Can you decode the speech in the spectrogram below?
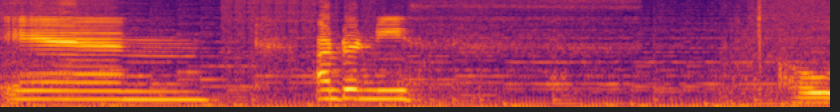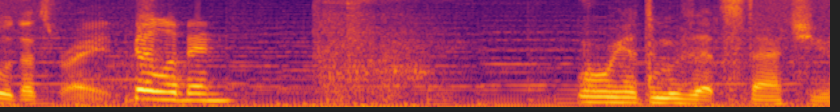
in underneath Oh, that's right. Bilibin. Well, we had to move that statue.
